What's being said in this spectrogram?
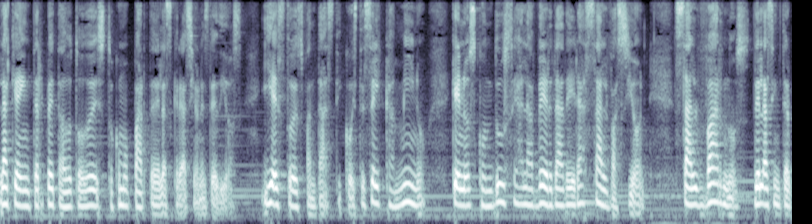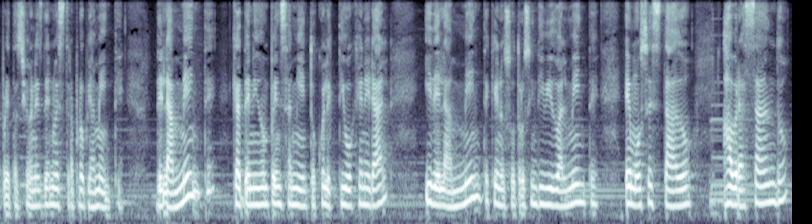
la que ha interpretado todo esto como parte de las creaciones de Dios. Y esto es fantástico. Este es el camino que nos conduce a la verdadera salvación. Salvarnos de las interpretaciones de nuestra propia mente. De la mente que ha tenido un pensamiento colectivo general y de la mente que nosotros individualmente hemos estado abrazando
